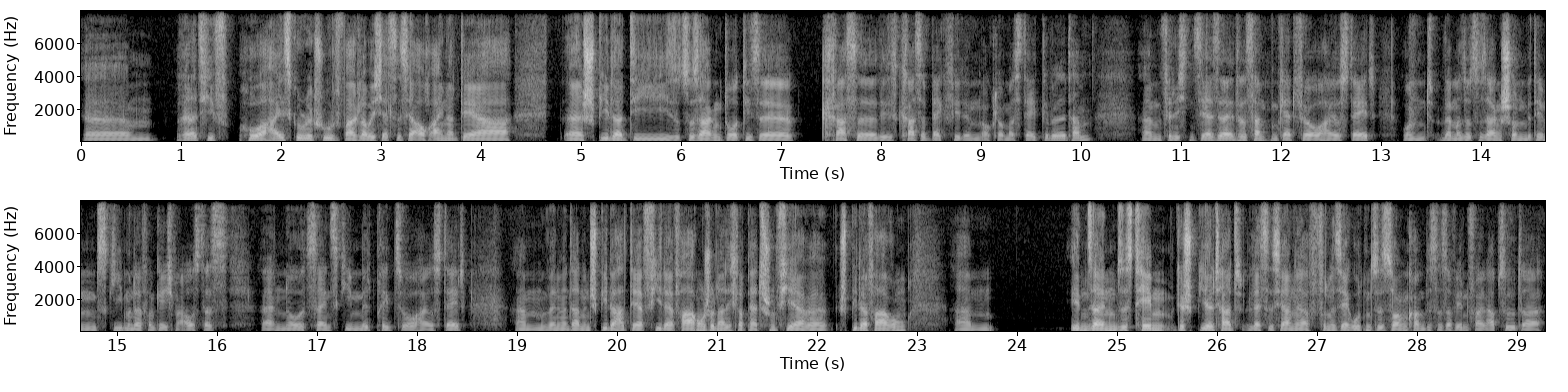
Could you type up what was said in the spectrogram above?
Ähm, relativ hoher Highschool-Recruit, war, glaube ich, letztes Jahr auch einer der äh, Spieler, die sozusagen dort diese krasse, dieses krasse Backfield in Oklahoma State gebildet haben. Ähm, Finde ich einen sehr, sehr interessanten Get für Ohio State. Und wenn man sozusagen schon mit dem Scheme, und davon gehe ich mal aus, dass äh, Knowles sein Scheme mitbringt zu Ohio State, ähm, wenn man dann einen Spieler hat, der viel Erfahrung schon hat, ich glaube, er hat schon vier Jahre Spielerfahrung, ähm, in seinem System gespielt hat, letztes Jahr eine, von einer sehr guten Saison kommt, ist das auf jeden Fall ein absoluter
